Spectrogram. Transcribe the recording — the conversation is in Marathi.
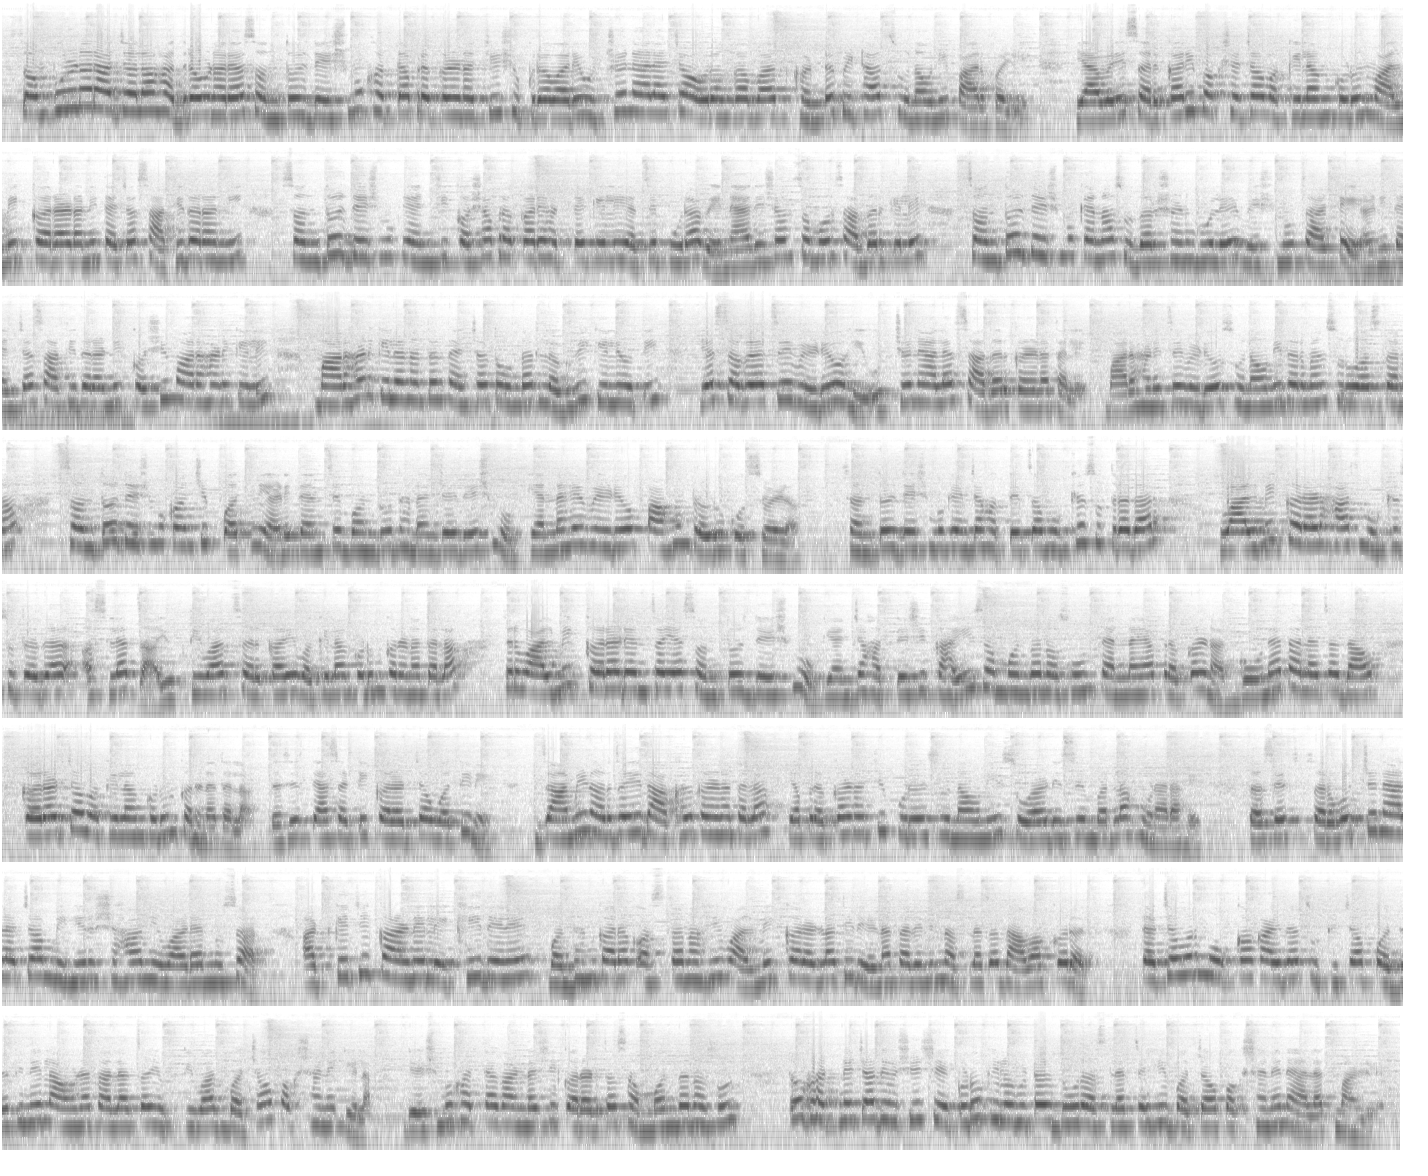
संपूर्ण राज्याला हादरवणाऱ्या संतोष देशमुख हत्या प्रकरणाची शुक्रवारी उच्च न्यायालयाच्या औरंगाबाद खंडपीठात सुनावणी पार पडली. यावेळी सरकारी पक्षाच्या वकिलांकडून वाल्मिक कराड आणि त्याच्या साथीदारांनी संतोष देशमुख यांची कशा प्रकारे हत्या केली याचे पुरावे न्यायाधीशांसमोर सादर केले संतोष देशमुख यांना सुदर्शन घुले विष्णू चाटे आणि त्यांच्या साथीदारांनी कशी मारहाण केली? मारहाण केल्यानंतर त्यांच्या तोंडात लघवी केली होती. या सगळ्याचे व्हिडिओही उच्च न्यायालयात सादर करण्यात आले. मारहाणीचे व्हिडिओ सुनावणी दरम्यान सुरू असताना संतोष देशमुखांची पत्नी आणि त्यांचे बंधू धनंजय देशमुख यांना हे व्हिडिओ पाहून रडू कोसळलं. संतोष देशमुख यांच्या हत्येचा मुख्य सूत्रधार वाल्मिक कराड हाच मुख्य सूत्रधार असल्याचा युक्तिवाद सरकारी वकिलांकडून करण्यात आला. तर वाल्मिक कराड यांचा या संतोष देशमुख यांच्या हत्येशी काही संबंध नसून त्यांना या प्रकरणात गोवण्यात आल्याचा दाव कराडच्या वकिलांकडून करण्यात आला. तसेच त्यासाठी कराडच्या वतीने जामीन अर्जही दाखल करण्यात आला. या प्रकरणाची पुढील सुनावणी सोळा डिसेंबरला होणार आहे. तसेच सर्वोच्च न्यायालयाच्या मिहीर शहा निवाड्यानुसार अटकेची कारणे लेखी देणे बंधनकारक असतानाही वाल्मिक कराडला ती देण्यात आलेली नसल्याचा दावा करत त्याच्यावर मोक्का कायदा चुकीच्या पद्धतीने लावण्यात आल्याचा युक्तिवाद बचाव पक्षाने केला. देशमुख हत्याकांडाशी कराडचा संबंध नसून तो घटनेच्या दिवशी शेकडो किलोमीटर दूर असल्याचेही बचाव पक्षाने न्यायालयात मांडले.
